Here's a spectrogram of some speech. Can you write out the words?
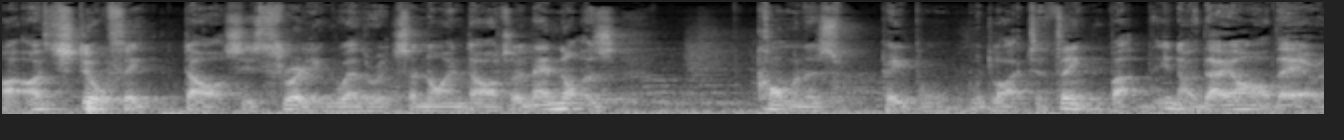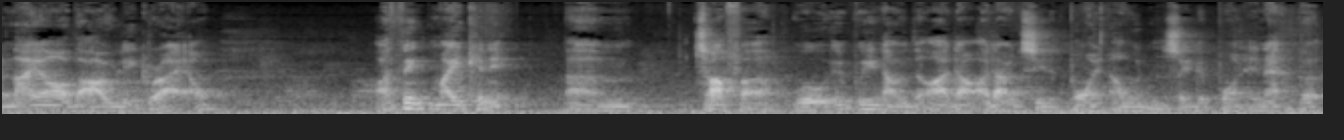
I, I still think darts is thrilling, whether it's a nine darter, and they're not as common as people would like to think, but you know, they are there and they are the holy grail. I think making it um, tougher, well, you know, I don't, I don't see the point. I wouldn't see the point in that, but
